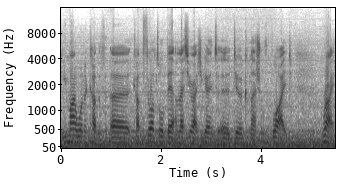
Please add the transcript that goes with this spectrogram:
You might want to cut the uh, cut the throttle a bit unless you're actually going to uh, do a commercial flight. Right.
